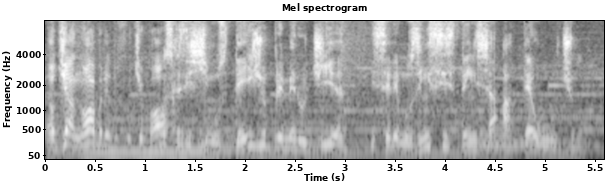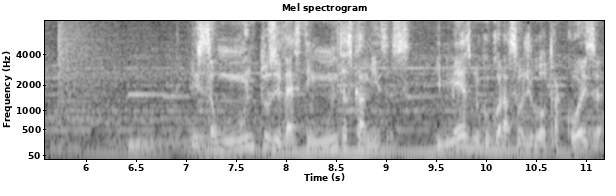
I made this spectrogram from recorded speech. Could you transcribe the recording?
é o dia nobre do futebol. Nós resistimos desde o primeiro dia e seremos insistência até o último. Eles são muitos e vestem muitas camisas. E mesmo que o coração diga outra coisa,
